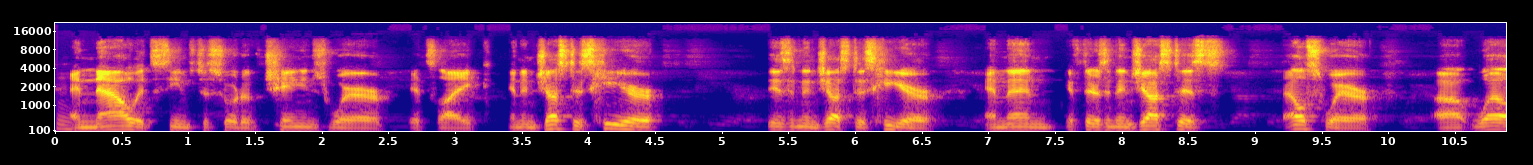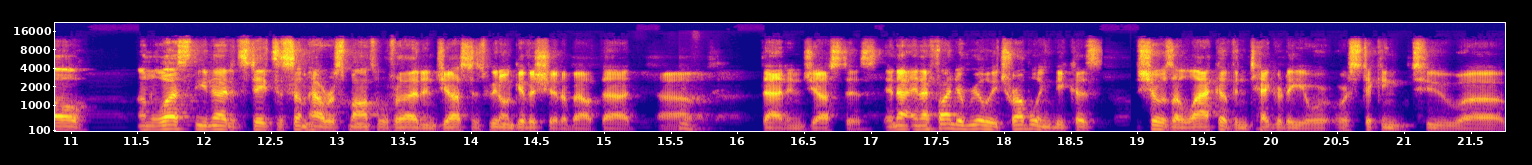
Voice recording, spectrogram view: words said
Hmm. And now it seems to sort of change where it's like an injustice here is an injustice here, and then if there's an injustice elsewhere, uh, well, unless the United States is somehow responsible for that injustice, we don't give a shit about that uh, that injustice. And I, and I find it really troubling because it shows a lack of integrity or, or sticking to uh,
